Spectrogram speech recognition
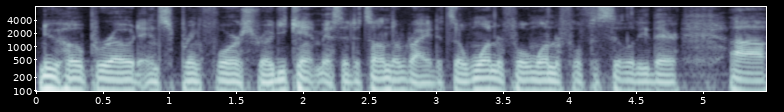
New Hope Road and Spring Forest Road. You can't miss it. It's on the right. It's a wonderful, wonderful facility there. Uh,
